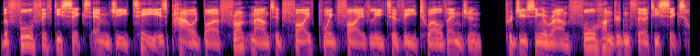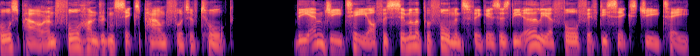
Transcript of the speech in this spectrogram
The 456 MGT is powered by a front mounted 5.5 litre V12 engine producing around 436 horsepower and 406 pound foot of torque. The MGT offers similar performance figures as the earlier 456 GT.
